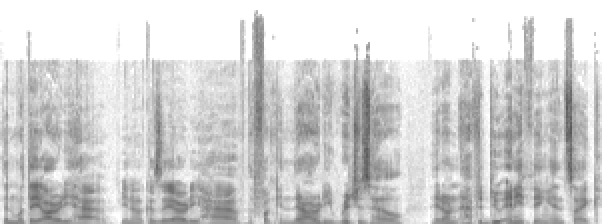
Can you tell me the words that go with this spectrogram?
than what they already have, you know, because they already have the fucking they're already rich as hell. They don't have to do anything, and it's like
